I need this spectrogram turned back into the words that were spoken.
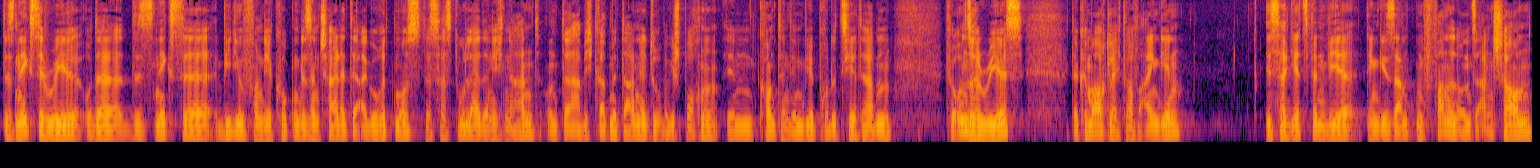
das nächste Reel oder das nächste Video von dir gucken, das entscheidet der Algorithmus. Das hast du leider nicht in der Hand. Und da habe ich gerade mit Daniel drüber gesprochen, im Content, den wir produziert haben. Für unsere Reels, da können wir auch gleich drauf eingehen ist halt jetzt, wenn wir den gesamten Funnel uns anschauen,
